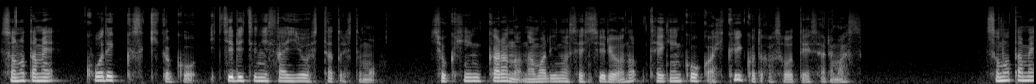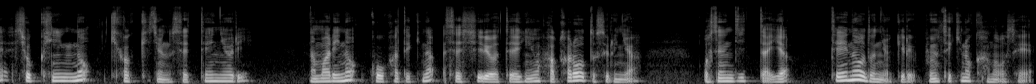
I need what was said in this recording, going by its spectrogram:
そのためコーデックス規格を一律に採用したとしても食品からの鉛の摂取量の低減効果は低いことが想定されます。そのため食品の規格基準の設定により鉛の効果的な摂取量低減を図ろうとするには汚染実態や低濃度における分析の可能性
